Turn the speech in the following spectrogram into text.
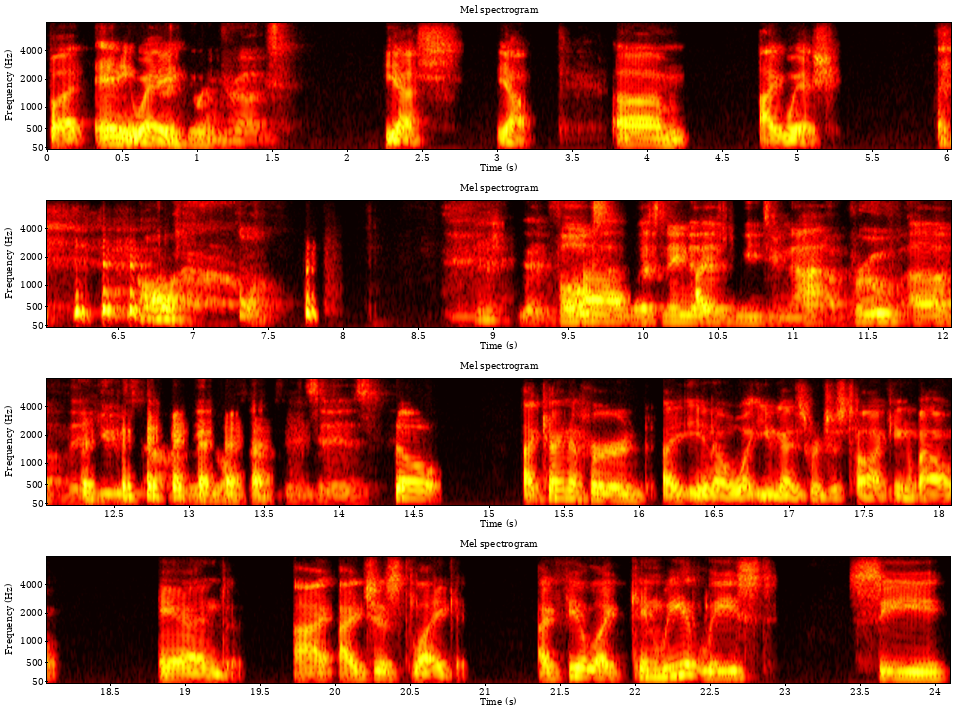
But anyway, You're doing drugs. yes, yeah. Um, I wish. Oh. Folks Uh, listening to this, we do not approve of the use of illegal substances. So I kind of heard, uh, you know, what you guys were just talking about, and I, I just like, I feel like, can we at least see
